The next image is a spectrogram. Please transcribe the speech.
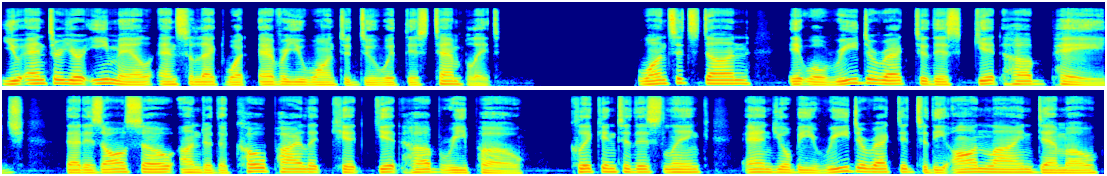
you enter your email and select whatever you want to do with this template. Once it's done, it will redirect to this GitHub page that is also under the Copilot Kit GitHub repo. Click into this link and you'll be redirected to the online demo,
